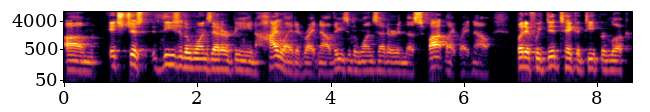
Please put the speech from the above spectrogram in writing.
Um, it's just these are the ones that are being highlighted right now. These are the ones that are in the spotlight right now. But if we did take a deeper look,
